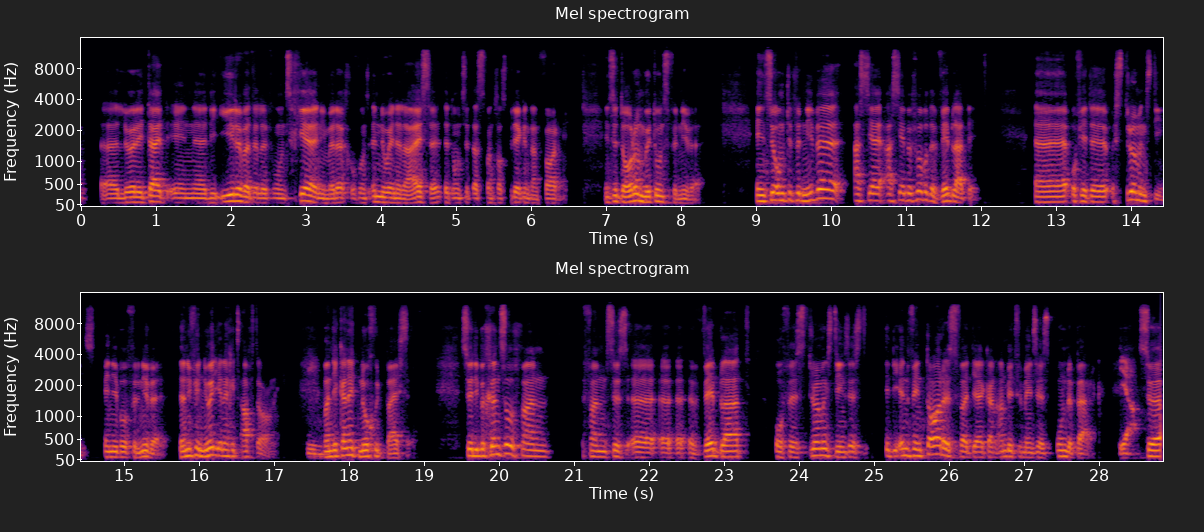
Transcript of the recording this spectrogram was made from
uh, loyaliteit en uh, die ure wat hulle vir ons gee in die middag of ons innooi in hulle huise, dit ons dit as vanselfsprekend aanvaar nie. En so daarom moet ons vernuwe. En so om te vernuwe as jy as jy byvoorbeeld 'n webblad het, uh of jy 'n stromingsdiens en jy wil vernuwe, dan hoef jy nooit enigiets af te haal nie. Hmm. Want jy kan net nog goed bysit. So die beginsel van van soos 'n 'n 'n webblad of 'n stromingsdiens is die inventaris wat jy kan aanbied vir mense is onbeperk. Ja. So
